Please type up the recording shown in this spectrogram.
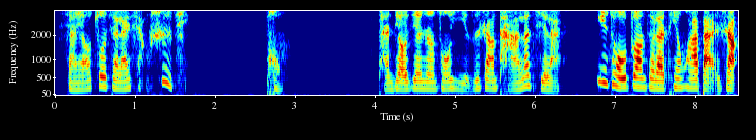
想要坐下来想事情。砰！弹跳先生从椅子上弹了起来，一头撞在了天花板上。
